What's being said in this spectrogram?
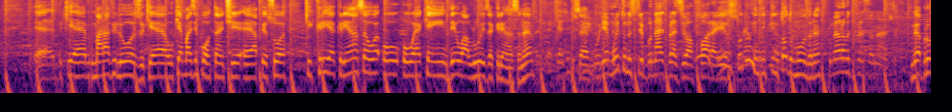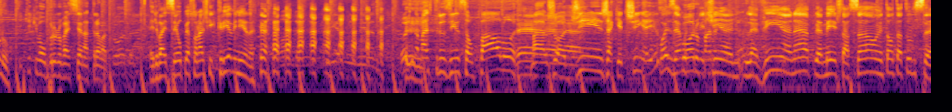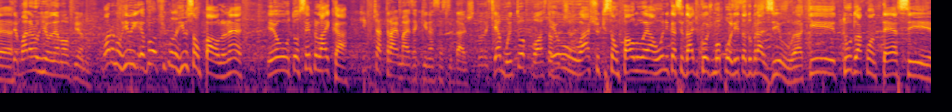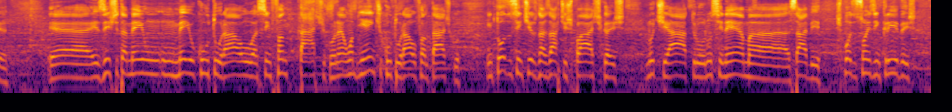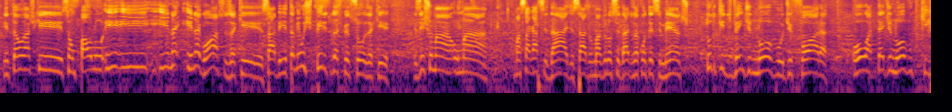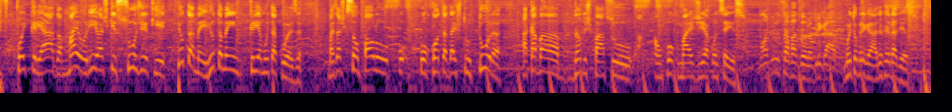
é, que é maravilhoso, que é o que é mais importante, é a pessoa que cria a criança ou, ou- ou é quem deu à luz a criança, né? É que a gente Isso é vê muito nos tribunais Brasil afora isso. tudo, né? em, em todo mundo, né? Como é o nome do personagem? Meu é Bruno. E o que, que o Bruno vai ser na trama toda? Ele vai ser o personagem que cria a menina. Olha, que menina. Hoje tá mais friozinho em São Paulo, É. mais jodinho, jaquetinha, é isso? Pois é, uma Couro faz- jaquetinha levinha, né? É meia estação, então tá tudo certo. Você mora no Rio, né, Malvino? Moro no Rio, eu vou, fico no Rio São Paulo, né? Eu tô sempre lá e cá. O que, que te atrai mais aqui nessa cidade toda? Que é muito oposta ao. Eu acho que São Paulo é a única cidade cosmopolita do Brasil. Aqui tudo acontece. É, existe também um, um meio cultural assim fantástico, né? Um ambiente cultural fantástico em todos os sentidos, nas artes plásticas, no teatro, no cinema, sabe? Exposições incríveis. Então eu acho que São Paulo e, e- e e negócios aqui, sabe? E também o espírito das pessoas aqui. Existe uma, uma, uma sagacidade, sabe? Uma velocidade dos acontecimentos. Tudo que vem de novo de fora ou até de novo que foi criado, a maioria eu acho que surge aqui. Rio também, Rio também cria muita coisa. Mas acho que São Paulo, por, por conta da estrutura, acaba dando espaço a, a um pouco mais de acontecer isso. Malvino Salvador, obrigado. Muito obrigado, eu que agradeço.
